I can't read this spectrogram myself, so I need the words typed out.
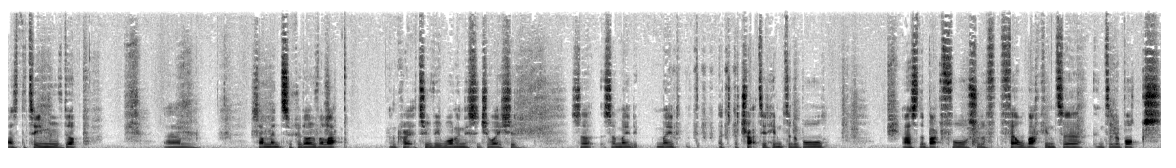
as the team moved up. Um, Sam Mensah could overlap and create a 2v1 in this situation. So, so made, made attracted him to the ball as the back four sort of fell back into, into the box.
